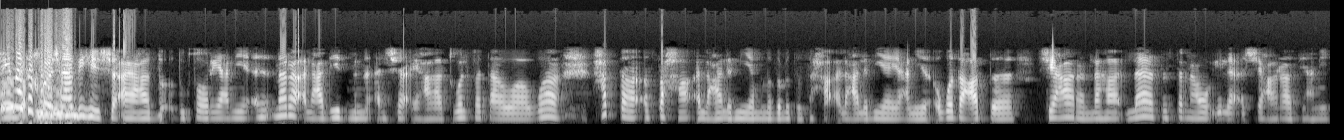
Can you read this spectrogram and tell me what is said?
أين تخرج هذه الشائعات دكتور؟ يعني نرى العديد من الشائعات والفتاوى وحتى الصحة العالمية منظمة الصحة العالمية يعني وضعت شعارا لها. لا تستمعوا إلى الشعارات. يعني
